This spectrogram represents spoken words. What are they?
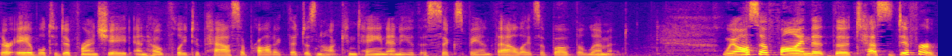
they're able to differentiate and hopefully to pass a product that does not contain any of the six banned phthalates above the limit. We also find that the tests differ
